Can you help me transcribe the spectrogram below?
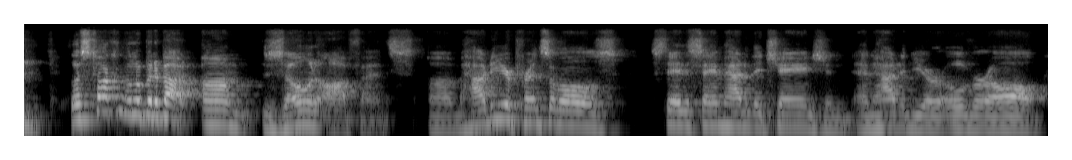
Let's talk a little bit about um, zone offense. Um, how do your principles stay the same? How do they change? And, and how did your overall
